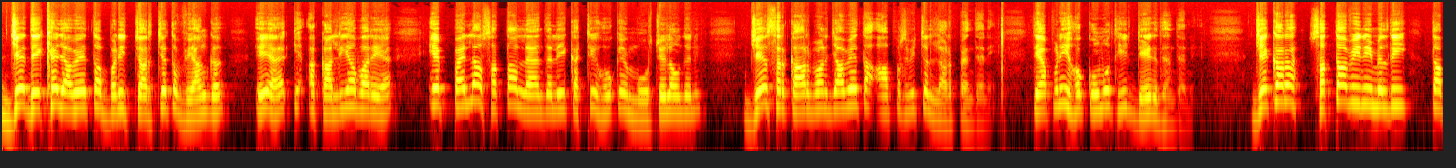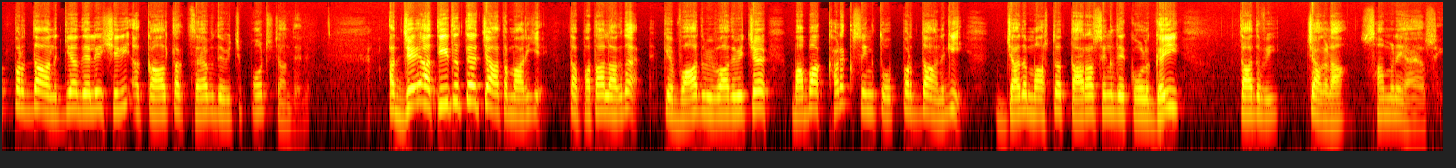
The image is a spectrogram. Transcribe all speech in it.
ਜੇ ਦੇਖਿਆ ਜਾਵੇ ਤਾਂ ਬੜੀ ਚਰਚਿਤ ਵਿਅੰਗ ਇਹ ਹੈ ਕਿ ਅਕਾਲੀਆਂ ਬਾਰੇ ਹੈ, ਇਹ ਪਹਿਲਾਂ ਸੱਤਾ ਲੈਣ ਦੇ ਲਈ ਇਕੱਠੇ ਹੋ ਕੇ ਮੋਰਚੇ ਲਾਉਂਦੇ ਨੇ। ਜੇ ਸਰਕਾਰ ਬਣ ਜਾਵੇ ਤਾਂ ਆਪਸ ਵਿੱਚ ਲੜ ਪੈਂਦੇ ਨੇ। ਤੇ ਆਪਣੀ ਹਕੂਮਤ ਹੀ ਡੇਗ ਦਿੰਦੇ ਨੇ। ਜੇਕਰ ਸੱਤਾ ਵੀ ਨਹੀਂ ਮਿਲਦੀ, ਤਾਂ ਪ੍ਰਧਾਨਗੀਆਂ ਦੇ ਲਈ ਸ੍ਰੀ ਅਕਾਲ ਤਖਤ ਸਾਹਿਬ ਦੇ ਵਿੱਚ ਪਹੁੰਚ ਜਾਂਦੇ ਨੇ। ਜੇ ਅਤੀਤ ਤੇ ਝਾਤ ਮਾਰੀਏ, ਤਾਂ ਪਤਾ ਲੱਗਦਾ ਹੈ ਕਿ ਵਾਦ ਵਿਵਾਦ ਵਿੱਚ ਬਾਬਾ ਖੜਕ ਸਿੰਘ ਤੋਂ ਪ੍ਰਧਾਨਗੀ ਜਦ ਮਾਸਟਰ ਤਾਰਾ ਸਿੰਘ ਦੇ ਕੋਲ ਗਈ, ਤਦ ਵੀ ਝਗੜਾ ਸਾਹਮਣੇ ਆਇਆ ਸੀ।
